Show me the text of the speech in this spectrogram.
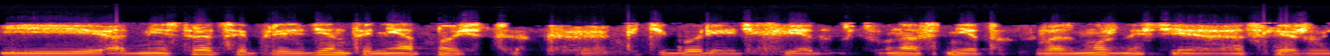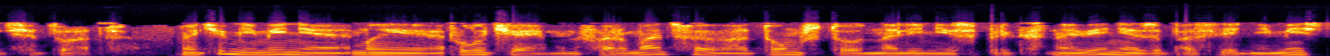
И администрация президента не относится к категории этих ведомств. У нас нет возможности отслеживать ситуацию. Но, тем не менее, мы получаем информацию о том, что на линии соприкосновения за последний месяц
